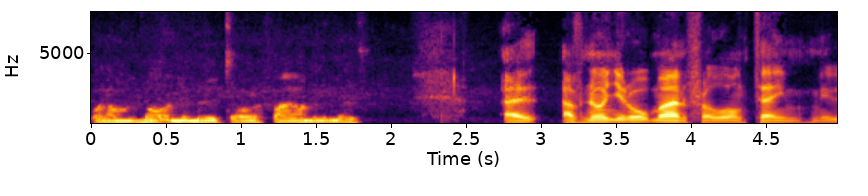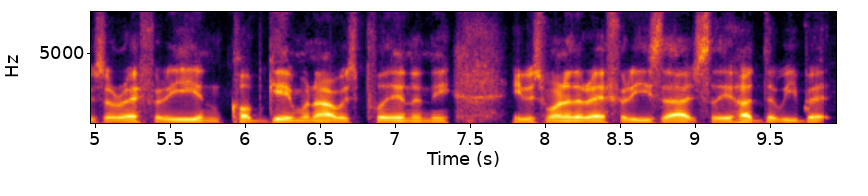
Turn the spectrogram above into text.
when I'm not in the mood or if I am in the mood. I, I've known your old man for a long time. He was a referee in club game when I was playing, and he, he was one of the referees that actually had a wee bit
